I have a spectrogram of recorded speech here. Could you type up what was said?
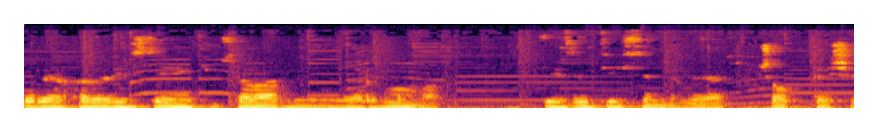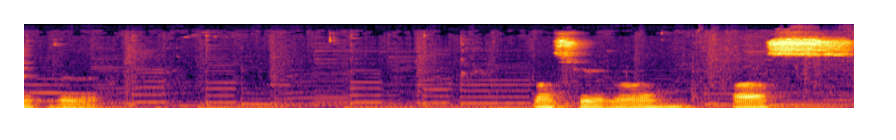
Buraya kadar izleyen kimse var mı bilmiyorum ama izlediyseniz eğer çok teşekkür ederim. Basıyorum. Bas.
